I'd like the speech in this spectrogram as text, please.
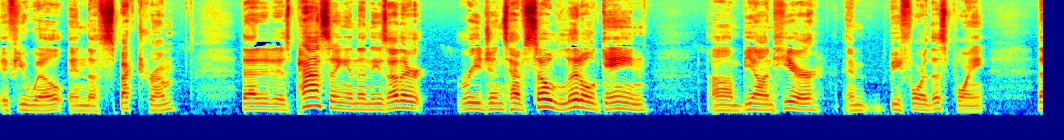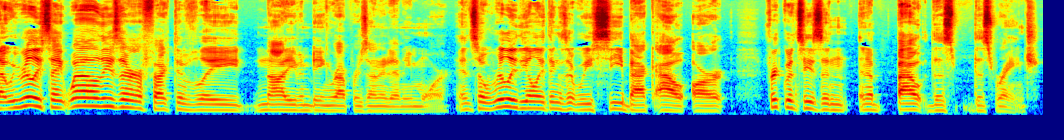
if you will, in the spectrum that it is passing, and then these other regions have so little gain um, beyond here and before this point that we really say, well, these are effectively not even being represented anymore. And so really the only things that we see back out are frequencies in, in about this this range.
